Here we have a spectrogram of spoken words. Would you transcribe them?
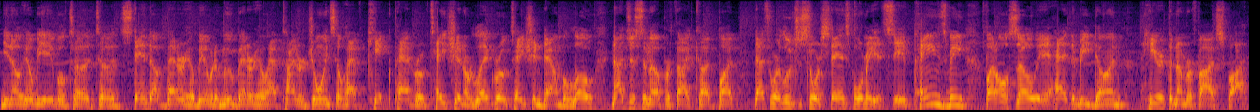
you know, he'll be able to, to stand up better. He'll be able to move better. He'll have tighter joints. He'll have kick pad rotation or leg rotation down below, not just in the upper thigh cut, but that's where Luchasaurus stands for me. It's, it pains me, but also it had to be done here at the number 5 spot.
